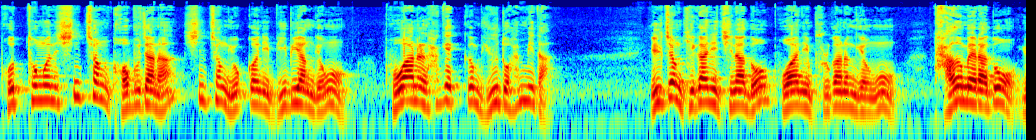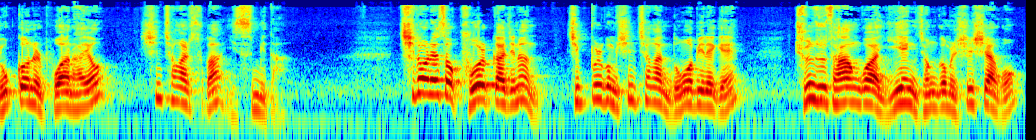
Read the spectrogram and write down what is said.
보통은 신청 거부자나 신청 요건이 미비한 경우 보완을 하게끔 유도합니다. 일정 기간이 지나도 보완이 불가능한 경우 다음해라도 요건을 보완하여 신청할 수가 있습니다. 7월에서 9월까지는 직불금 신청한 농업인에게 준수 사항과 이행 점검을 실시하고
